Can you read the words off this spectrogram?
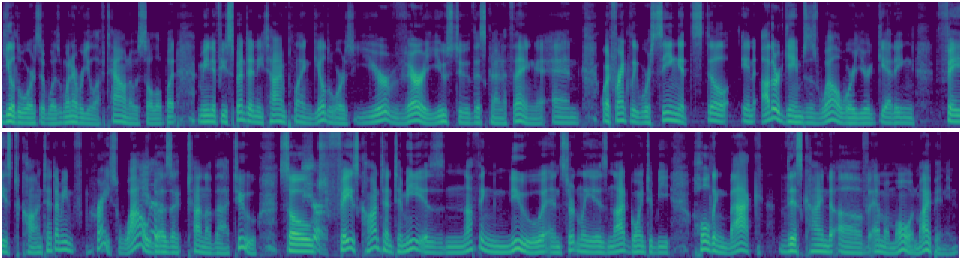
Guild Wars, it was whenever you left town, it was solo. But I mean, if you spent any time playing Guild Wars, you're very used to this kind of thing. And quite frankly, we're seeing it still in other games as well, where you're getting phased content. I mean, Christ, WoW Sure. does a ton of that too. So Sure. phased content to me is nothing new, and certainly is not going to be holding back this kind of MMO, in my opinion.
